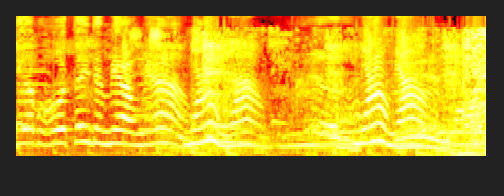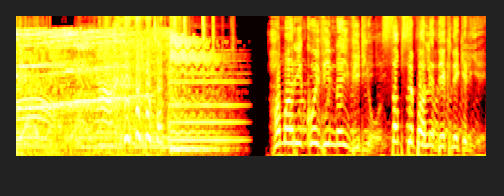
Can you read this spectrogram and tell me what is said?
ये अब होते न म्याऊ म्याऊ म्याऊ म्याऊ म्याऊ म्याऊ हमारी कोई भी नई वीडियो सबसे पहले देखने के लिए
